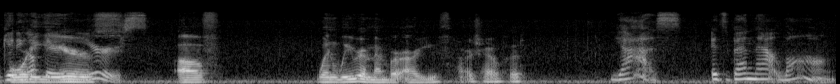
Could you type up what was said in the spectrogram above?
getting 40 up there years. in years of when we remember our youth, our childhood. Yes, it's been that long.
